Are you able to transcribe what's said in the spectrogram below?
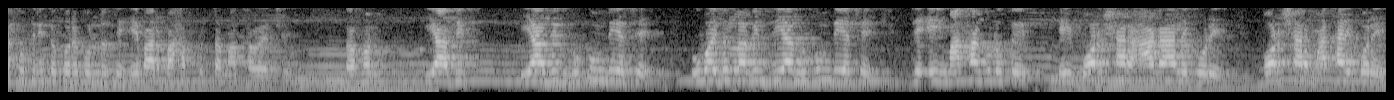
একত্রিত করে বলল যে, এবার বাহাত্তরটা মাথা হয়েছে। তখন ইয়াজিদ ইয়াজিদ হুকুম দিয়েছে উবাইদুল্লাহ বিন জিয়াদ হুকুম দিয়েছে যে এই মাথাগুলোকে এই বর্ষার আগালে করে, বর্ষার মাথায় করে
